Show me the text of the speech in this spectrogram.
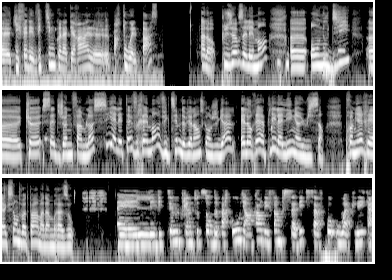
euh, qui fait des victimes collatérales euh, partout où elle passe. Alors, plusieurs éléments. Euh, on nous dit euh, que cette jeune femme-là, si elle était vraiment victime de violence conjugale, elle aurait appelé la ligne 1 800. Première réaction de votre part, Madame Brazo. Euh, les victimes prennent toutes sortes de parcours. Il y a encore des femmes, vous savez, qui savent pas où appeler quand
